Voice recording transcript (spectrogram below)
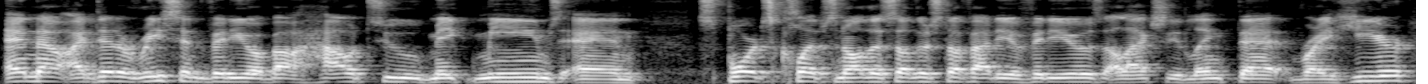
And now I did a recent video about how to make memes and sports clips and all this other stuff out of your videos. I'll actually link that right here.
